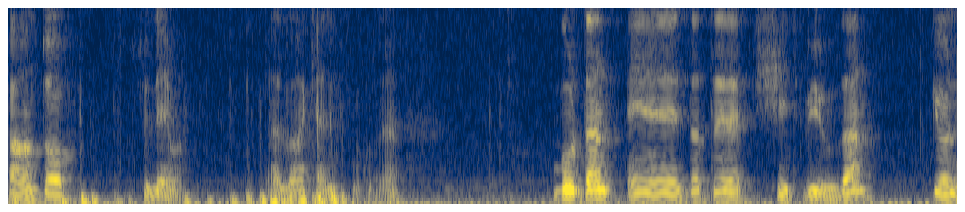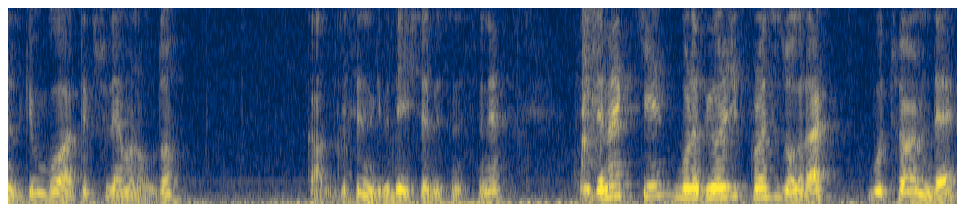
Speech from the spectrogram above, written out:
count of Süleyman. Her zaman kendi ismi kullanır. Buradan e, data sheet view'dan gördüğünüz gibi bu artık Süleyman oldu. Kaldı. İstediğiniz gibi değiştirebilirsiniz ismini. E, demek ki burada biyolojik proses olarak bu term'de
